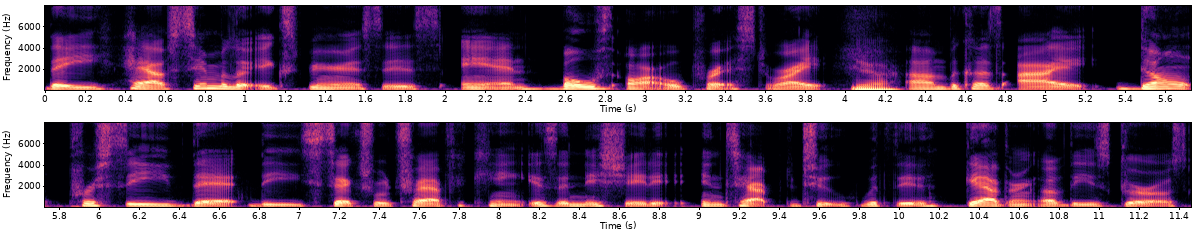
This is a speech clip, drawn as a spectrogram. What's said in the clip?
they have similar experiences and both are oppressed, right? Yeah. Um, because I don't perceive that the sexual trafficking is initiated in chapter two with the gathering of these girls.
